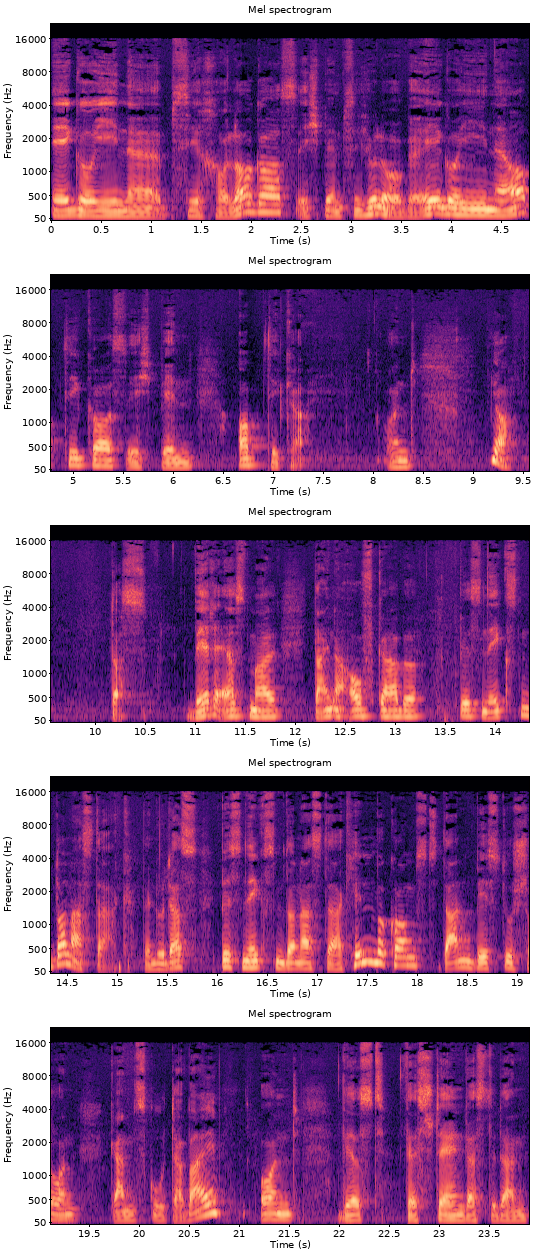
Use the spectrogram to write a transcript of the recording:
Egoine Psychologos, ich bin Psychologe. Egoine Optikos, ich bin Optiker. Und ja, das wäre erstmal deine Aufgabe bis nächsten Donnerstag. Wenn du das bis nächsten Donnerstag hinbekommst, dann bist du schon ganz gut dabei und wirst feststellen, dass du dann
